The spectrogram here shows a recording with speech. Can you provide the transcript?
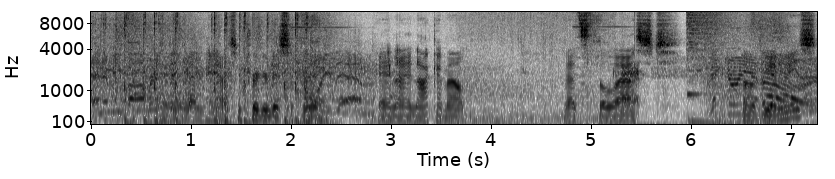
and have some trigger discipline, and I knock him out. That's the last of the enemies.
